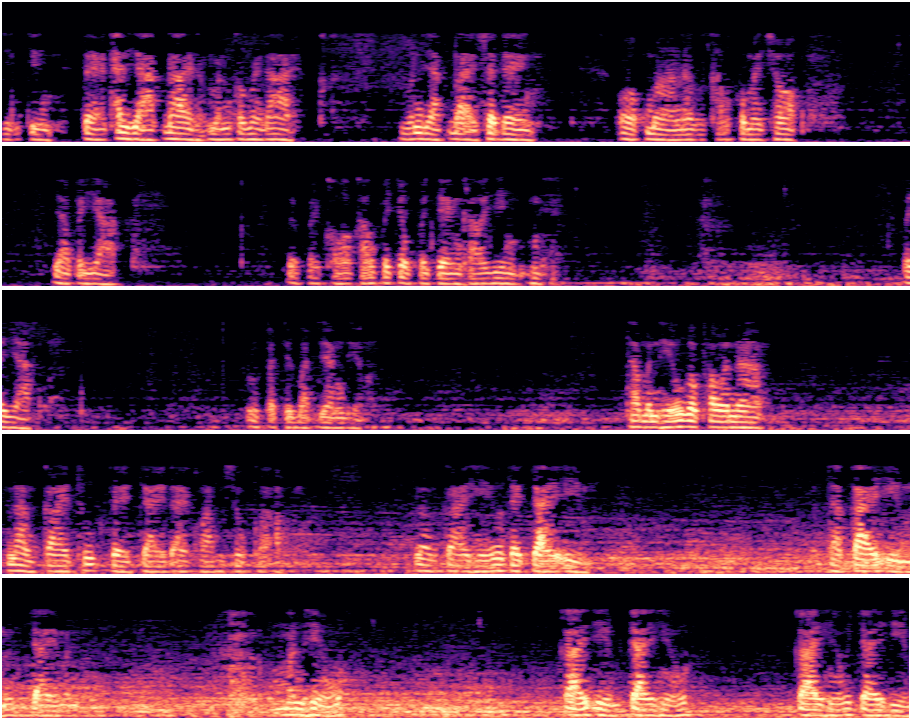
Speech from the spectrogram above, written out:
จริงๆ แต่ถ้าอยากได้นะมันก็ไม่ได้ มันอยากได้แสดง ออกมาแล้วเขาก็ไม่ชอบ อย่าไปอยากจะไปขอเขาไปจบไปแจงเขายิ่งไปอยากปฏิบัติอย่างเดียว ถ้ามันหิวก็ภาวนา ร่างกายทุกข์แต่ใจได้ความสุขก็เอา ร่างกายหิวแต่ใจอิ่ม ถ้ากายอิ่มใจมัน มันหิวกายอิ่มใจหิวกายหิวใจอิ่ม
